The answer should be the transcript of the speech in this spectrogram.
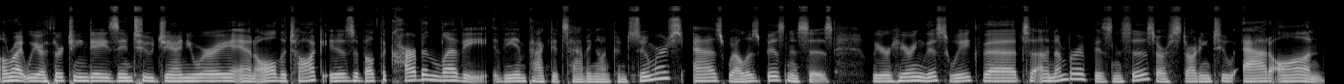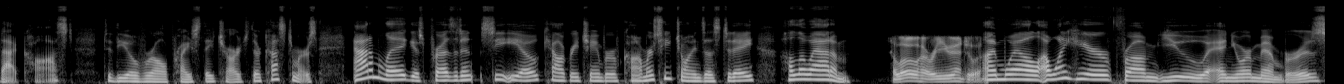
All right, we are 13 days into January, and all the talk is about the carbon levy, the impact it's having on consumers as well as businesses. We are hearing this week that a number of businesses are starting to add on that cost to the overall price they charge their customers. Adam Legge is president, CEO, Calgary Chamber of Commerce. He joins us today. Hello, Adam. Hello, how are you, Angela? I'm well. I want to hear from you and your members.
